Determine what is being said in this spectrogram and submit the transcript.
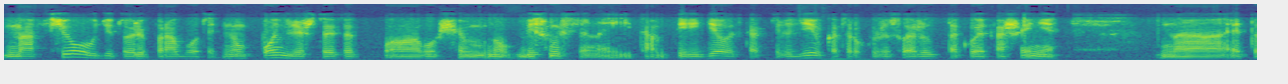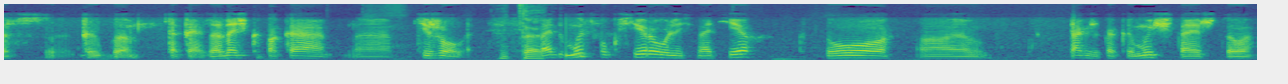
на всю аудиторию поработать, но поняли, что это, э, в общем, ну, бессмысленно. И там переделать как-то людей, у которых уже сложилось такое отношение, это как бы такая задачка пока э, тяжелая. Так. Поэтому мы сфокусировались на тех, кто э, так же, как и мы, считает, что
